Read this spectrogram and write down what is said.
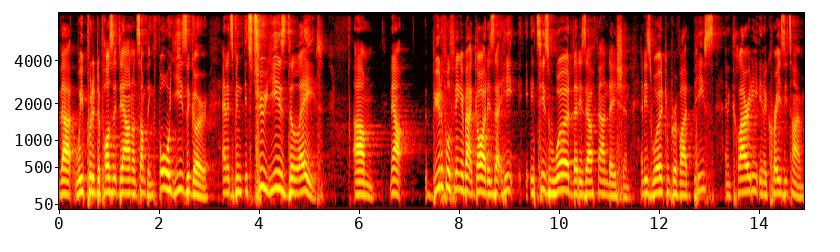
that we put a deposit down on something four years ago, and it's been it's two years delayed. Um, now, the beautiful thing about God is that He it's His Word that is our foundation, and His Word can provide peace and clarity in a crazy time.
